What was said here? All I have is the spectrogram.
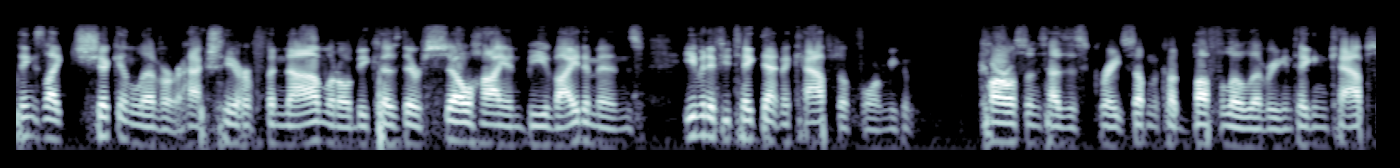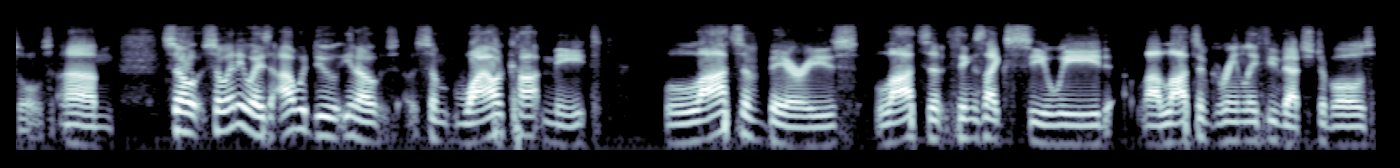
things like chicken liver actually are phenomenal because they're so high in B vitamins. Even if you take that in a capsule form, you can Carlson's has this great supplement called buffalo liver. You can take in capsules. Um, so, so anyways, I would do you know some wild caught meat, lots of berries, lots of things like seaweed, uh, lots of green leafy vegetables,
